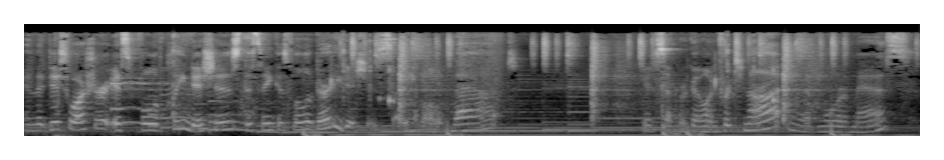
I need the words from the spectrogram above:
and the dishwasher is full of clean dishes. The sink is full of dirty dishes. So we have all of that. Get supper going for tonight. We have more mess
